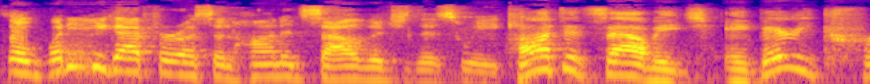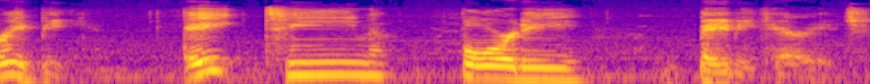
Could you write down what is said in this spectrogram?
So, what do you got for us in haunted salvage this week? Haunted Salvage, a very creepy 1840 baby carriage.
